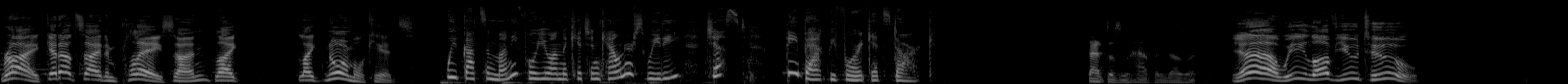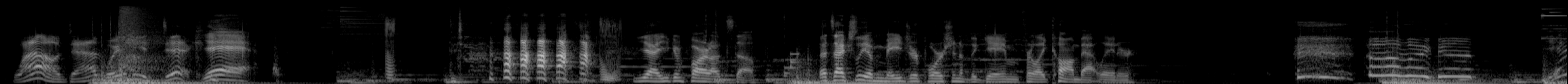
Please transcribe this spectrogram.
Right. Get outside and play, son. Like, like normal kids. We've got some money for you on the kitchen counter, sweetie. Just be back before it gets dark. That doesn't happen, does it? Yeah, we love you too. Wow, Dad, way to be a dick. Yeah. yeah, you can fart on stuff. That's actually a major portion of the game for like combat later. Oh my god. Yeah.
